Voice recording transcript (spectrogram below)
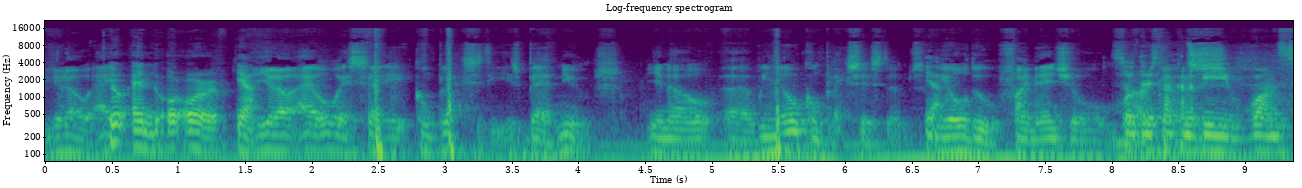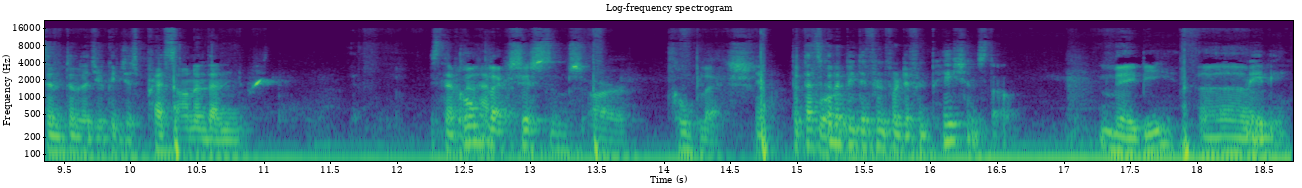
you know I, No, and or, or yeah. you know I always say complexity is bad news. You know uh, we know complex systems. Yeah. We all do financial. So there's not going to be one symptom that you could just press on and then it's never complex systems are complex. Yeah, but that's going to be different for different patients, though. maybe um, Maybe.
